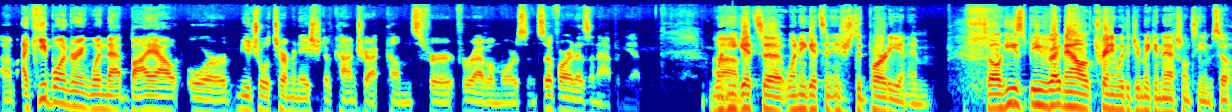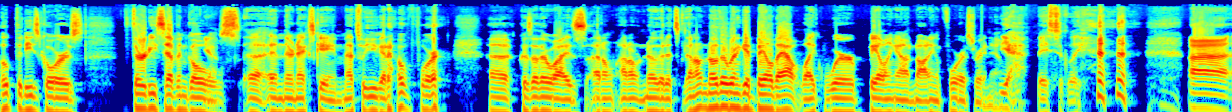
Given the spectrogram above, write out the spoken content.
Um, I keep wondering when that buyout or mutual termination of contract comes for for Ravel Morrison. So far, it hasn't happened yet. When um, he gets a when he gets an interested party in him, so he's he's right now training with the Jamaican national team. So hope that he scores 37 goals yeah. uh, in their next game. That's what you got to hope for, because uh, otherwise, I don't I don't know that it's I don't know they're going to get bailed out like we're bailing out Nottingham Forest right now. Yeah, basically. uh,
